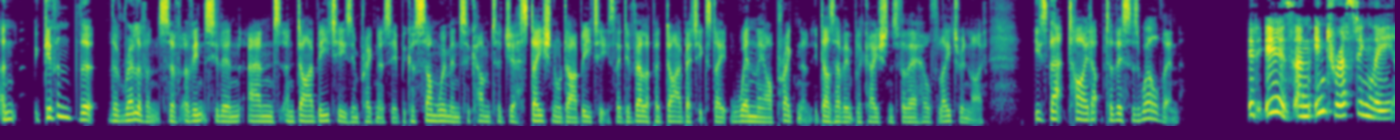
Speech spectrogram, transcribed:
And given the, the relevance of, of insulin and, and diabetes in pregnancy, because some women succumb to gestational diabetes, they develop a diabetic state when they are pregnant. It does have implications for their health later in life. Is that tied up to this as well, then? It is. And interestingly,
